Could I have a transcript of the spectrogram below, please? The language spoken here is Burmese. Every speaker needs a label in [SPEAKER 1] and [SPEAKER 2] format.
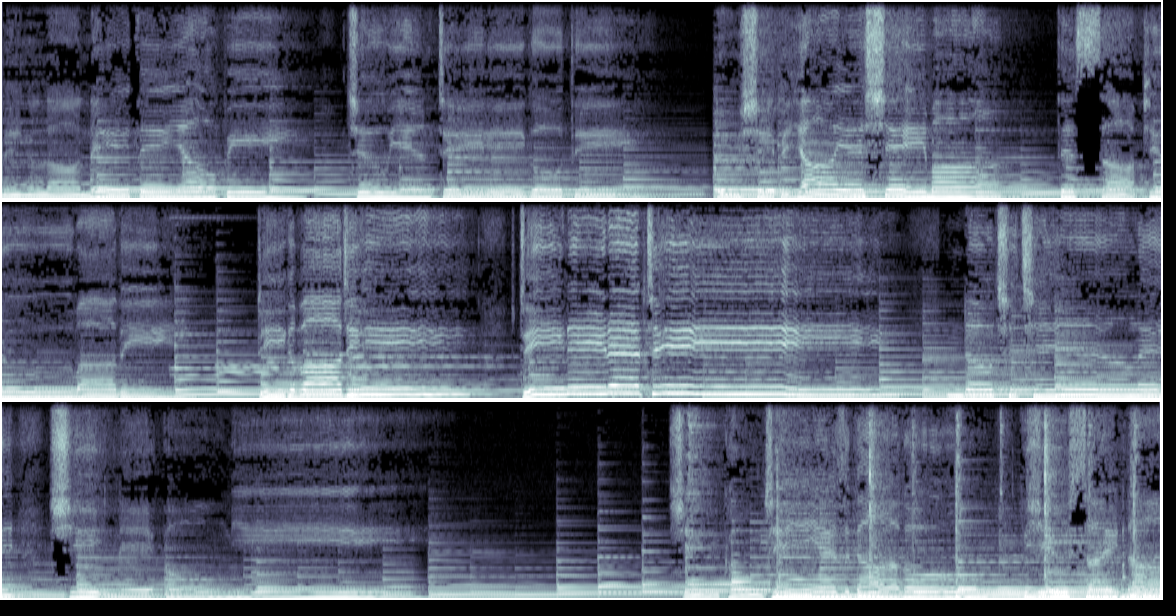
[SPEAKER 1] မင်္ဂလာနေ့သေးရောက်ပြီးကျူရင်တေကိုတည်လူရှိဖရာရဲ့ရှိမှသစ္စာပြူပါသည်ဒီကဘာကြီးဒီနေ့နဲ့တည်းတော့ချစ်ခြင်းလေးရှိနေ ရှင်ခုန်ခြင်းရဲ့စကားကိုယူဆိုင်နာ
